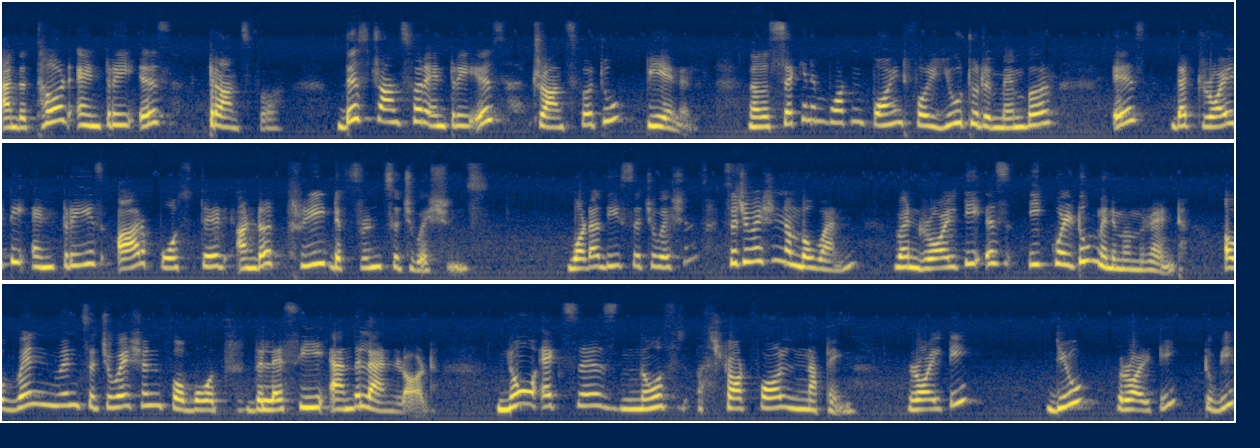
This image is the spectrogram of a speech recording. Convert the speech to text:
And the third entry is transfer. This transfer entry is transfer to PNL. Now, the second important point for you to remember is that royalty entries are posted under three different situations. What are these situations? Situation number one, when royalty is equal to minimum rent, a win-win situation for both the lessee and the landlord. No excess, no shortfall, nothing. Royalty due, royalty to be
